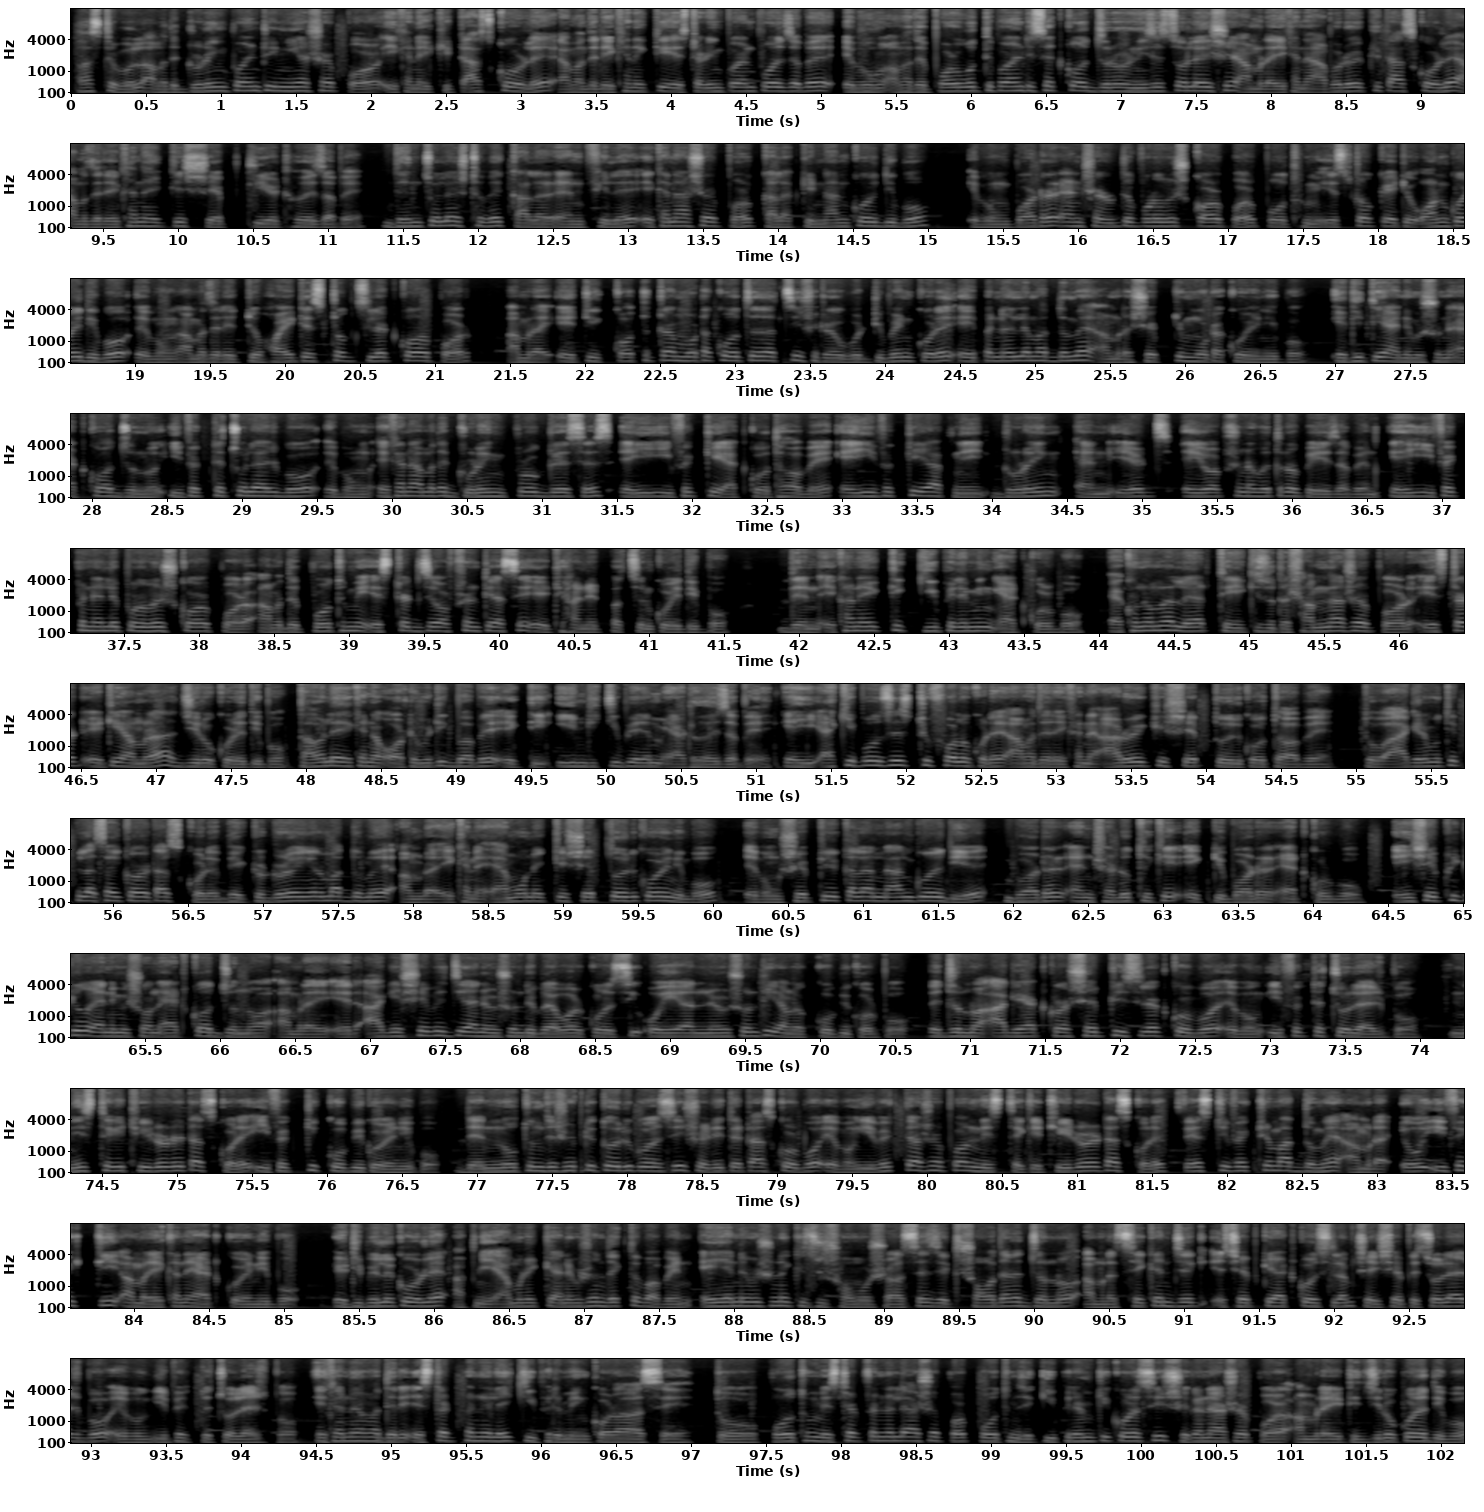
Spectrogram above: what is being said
ফার্স্ট অফ অল আমাদের ড্রয়িং পয়েন্টটি নিয়ে আসার পর এখানে একটি টাচ করলে আমাদের এখানে একটি স্টার্টিং পয়েন্ট পড়ে যাবে এবং আমাদের পরবর্তী পয়েন্টটি সেট করার জন্য নিচে চলে এসে আমরা এখানে আবারও একটি টাচ করলে আমাদের এখানে একটি শেপ ক্রিয়েট হয়ে যাবে। দেন চলে আসতে হবে কালার অ্যান্ড ফিলে এখানে আসার পর কালারটি নান করে দিব। এবং বর্ডার অ্যান্ড শ্যাডোতে প্রবেশ করার পর প্রথমে স্টক এটি অন করে দিব এবং আমাদের একটি হোয়াইট স্টক সিলেক্ট করার পর আমরা এটি কতটা মোটা করতে যাচ্ছি সেটার উপর ডিপেন্ড করে এই প্যানেলের মাধ্যমে আমরা শেপটি মোটা করে নিব। এটিতে অ্যানিমেশন অ্যাড করার জন্য ইফেক্টে চলে আসব এবং এখানে আমাদের ড্রয়িং প্রোগ্রেসেস এই ইফেক্টটি অ্যাড করতে হবে। এই ইফেক্টটি আপনি ড্রয়িং অ্যান্ড এডস এই অপশনের ভেতরেও পেয়ে যাবেন। এই ইফেক্ট প্যানেলে প্রবেশ করার পর আমাদের প্রথমে স্টার্ট যে অপশনটি আছে এটি হান্ড্রেড পার্সেন্ট করে দিব। দেন এখানে একটি কি ফ্রেমিং অ্যাড করব। এখন আমরা লেয়ার থেকে কিছুটা সামনে আসার পর স্টার্ট এটি আমরা জিরো করে দিব। তাহলে এখানে অটোমেটিকভাবে একটি ইন্ড কি ফ্রেম অ্যাড হয়ে যাবে। এই একই প্রসেসটি ফলো করে আমাদের এখানে আরও একটি শেপ তৈরি করতে হবে। তো আগের মতো প্লাস আইকনে টাচ করে ভেক্টর ড্রয়িং এর মাধ্যমে আমরা এখানে এমন একটি শেপ তৈরি করে নিব এবং শেপটির কালার নান করে দিয়ে বর্ডার অ্যান্ড শ্যাডো থেকে একটি বর্ডার অ্যাড করব। এই শেপটিতেও অ্যানিমেশন অ্যাড করার জন্য আমরা এর আগে শেপের যে অ্যানিমেশনটি ব্যবহার করেছি, ওই অ্যানিমেশনটি আমরা কপি করব। এর জন্য আগে অ্যাড করা শেপটি সিলেক্ট করব এবং ইফেক্টে চলে আসব। নিচ থেকে থ্রিডোরে টাচ করে ইফেক্টটি কপি করে নিব। দেন নতুন যে শেপটি তৈরি করেছি, সেটিতে টাচ করব এবং ইফেক্টে আসার পর নিচ থেকে থ্রিডোরে টাচ করে ফেস্ট ইফেক্টের মাধ্যমে আমরা ওই ইফেক্টটি আমরা এখানে অ্যাড করে নিব। এটি প্লে করলে আপনি এমন একটি অ্যানিমেশন দেখতে পাবেন। এই অ্যানিমেশনে কিছু সমস্যা আছে যে সমাধানের জন্য আমরা সেকেন্ড যে শেপকে অ্যাড করেছিলাম, সেই শেপে চলে আসব এবং ইফেক্টে চলে আসব। এখানে আমাদের স্টার্ট প্যানেলে কি ফ্রেমিং করা আছে। তো প্রথম স্টার্ট প্যানেলে আসার পর প্রথম যে কি ফ্রেমটি করেছি, সেখানে আসার পর আমরা এটি জিরো করে দিব।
